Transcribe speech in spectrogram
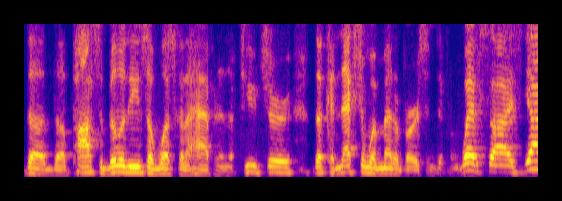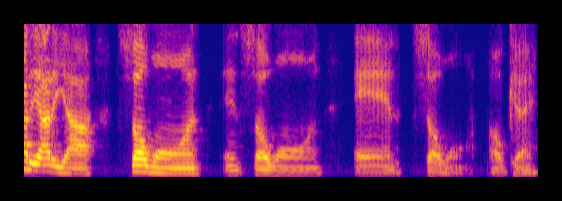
the the possibilities of what's gonna happen in the future, the connection with metaverse and different websites, yada yada yada, so on and so on and so on. Okay.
